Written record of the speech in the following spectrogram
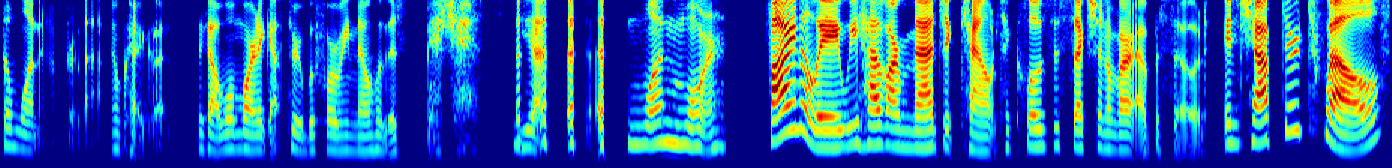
the one after that. Okay, good. We got one more to get through before we know who this bitch is. Yes. One more. Finally, we have our magic count to close this section of our episode. In chapter 12,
